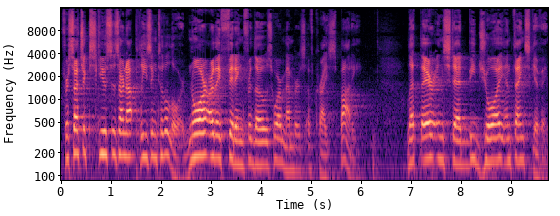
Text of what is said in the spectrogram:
For such excuses are not pleasing to the Lord, nor are they fitting for those who are members of Christ's body. Let there instead be joy and thanksgiving,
